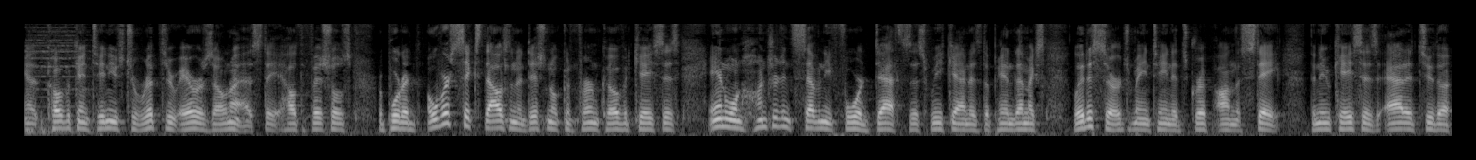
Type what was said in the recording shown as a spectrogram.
COVID continues to rip through Arizona as state health officials reported over 6,000 additional confirmed COVID cases and 174 deaths this weekend as the pandemic's latest surge maintained its grip on the state. The new cases added to the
